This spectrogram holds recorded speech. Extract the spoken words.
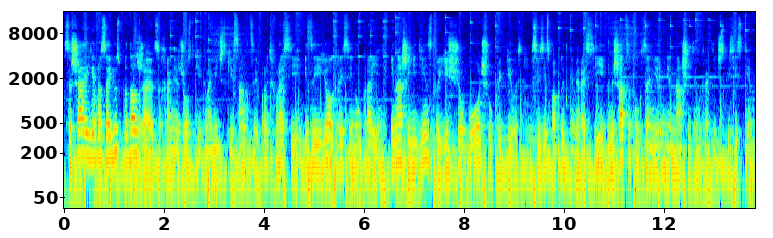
США и Евросоюз продолжают сохранять жесткие экономические санкции против России из-за ее агрессии на Украине. И наше единство еще больше укрепилось в связи с попытками России вмешаться в функционирование нашей демократической системы,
